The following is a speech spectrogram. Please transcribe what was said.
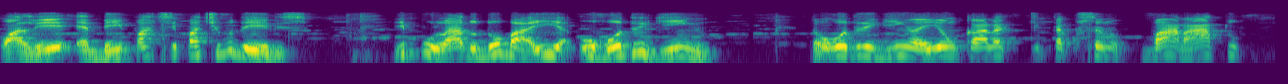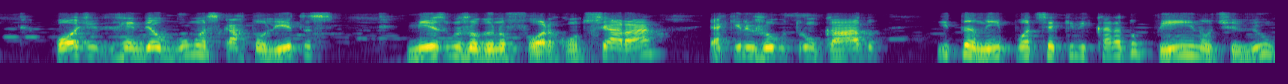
o Alê é bem participativo deles. E pro lado do Bahia, o Rodriguinho. Então o Rodriguinho aí é um cara que está custando barato, pode render algumas cartoletas, mesmo jogando fora contra o Ceará. É aquele jogo truncado e também pode ser aquele cara do pênalti, viu?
